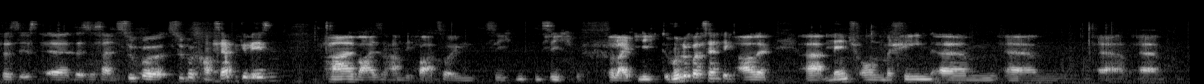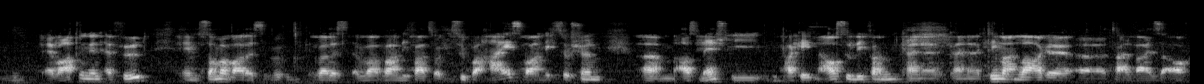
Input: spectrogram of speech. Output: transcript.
das ist, äh, das ist ein super, super Konzept gewesen, teilweise haben die Fahrzeuge sich, sich vielleicht nicht hundertprozentig alle äh, Mensch- und Maschinen ähm, ähm, äh, äh, erfüllt. Im Sommer war das, war das, war, waren die Fahrzeuge super heiß, waren nicht so schön ähm, als Mensch die Paketen auszuliefern, keine, keine Klimaanlage, äh, teilweise auch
